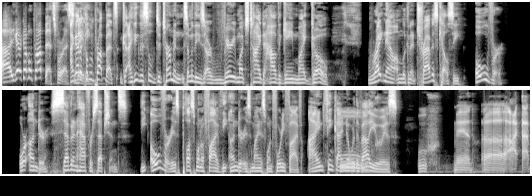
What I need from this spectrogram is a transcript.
Uh, you got a couple prop bets for us. I got maybe. a couple prop bets. I think this will determine some of these are very much tied to how the game might go. Right now, I'm looking at Travis Kelce over or under seven and a half receptions. The over is plus 105. The under is minus 145. I think I know Ooh. where the value is. Ooh, man. Uh, I, I,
